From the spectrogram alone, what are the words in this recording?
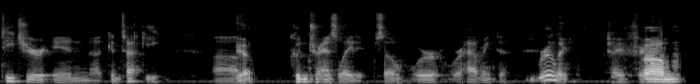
teacher in uh, Kentucky, um, Yeah. couldn't translate it. So we're we're having to Really? try to figure out Um,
